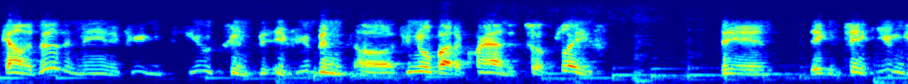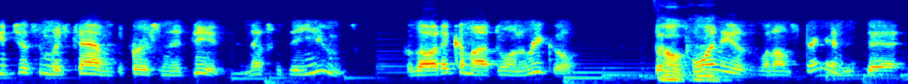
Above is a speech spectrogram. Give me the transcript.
Accountability means if you if you can if you've been uh, if you know about a crime that took place, then they can take you can get just as much time as the person that did, and that's what they use because all they come out doing RICO. But okay. the point is, what I'm saying is that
